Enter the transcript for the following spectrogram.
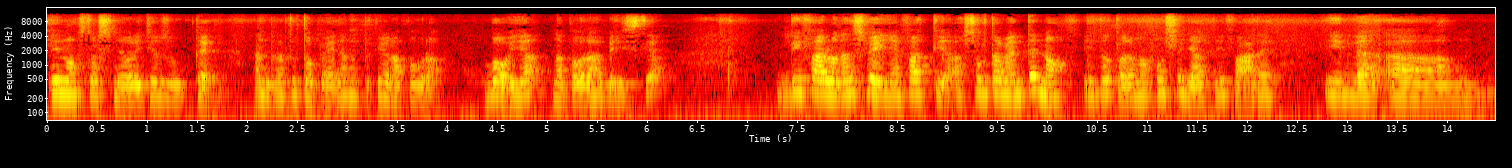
il nostro Signore Gesù che andrà tutto bene perché io ho una paura boia, una paura bestia di farlo da sveglia. Infatti assolutamente no. Il dottore mi ha consigliato di fare il uh,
